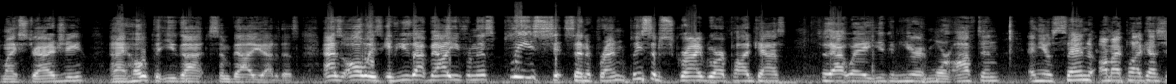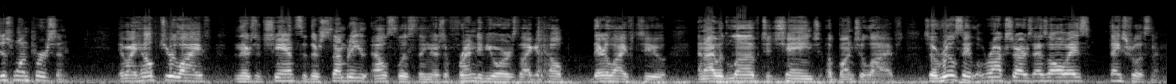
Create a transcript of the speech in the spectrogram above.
my strategy. And I hope that you got some value out of this. As always, if you got value from this, please send a friend. Please subscribe to our podcast so that way you can hear it more often. And you'll send on my podcast just one person. If I helped your life, and there's a chance that there's somebody else listening, there's a friend of yours that I could help their life too, and I would love to change a bunch of lives. So, Real Estate rock stars, as always, thanks for listening.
